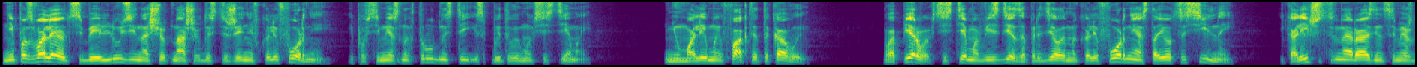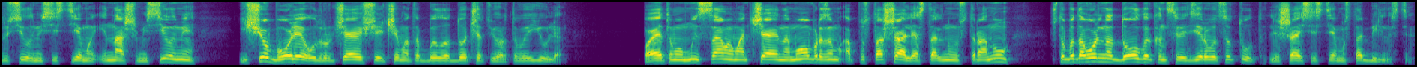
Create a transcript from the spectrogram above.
не позволяют себе иллюзий насчет наших достижений в Калифорнии и повсеместных трудностей, испытываемых системой. Неумолимые факты таковы. Во-первых, система везде за пределами Калифорнии остается сильной, и количественная разница между силами системы и нашими силами еще более удручающая, чем это было до 4 июля. Поэтому мы самым отчаянным образом опустошали остальную страну, чтобы довольно долго консолидироваться тут, лишая систему стабильности.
